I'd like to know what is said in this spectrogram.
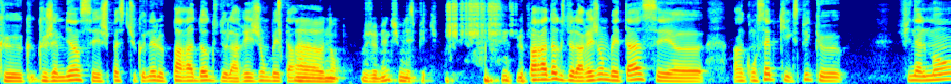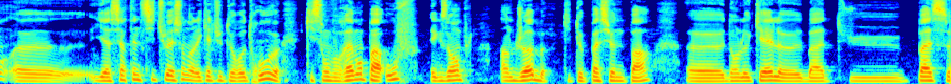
que, que, j'aime bien. C'est, je sais pas si tu connais le paradoxe de la région bêta. Euh, non, je veux bien que tu me l'expliques. le paradoxe de la région bêta, c'est un concept qui explique que finalement, il y a certaines situations dans lesquelles tu te retrouves qui sont vraiment pas ouf. Exemple, un job qui te passionne pas, euh, dans lequel euh, bah, tu passes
